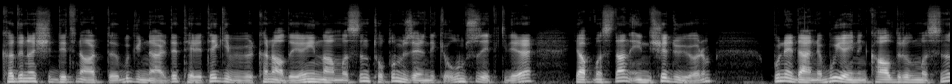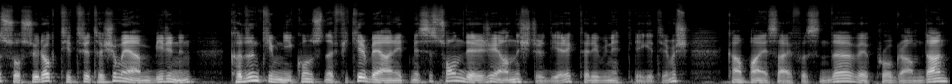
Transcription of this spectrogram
kadına şiddetin arttığı bu günlerde TRT gibi bir kanalda yayınlanmasının toplum üzerindeki olumsuz etkileri yapmasından endişe duyuyorum. Bu nedenle bu yayının kaldırılmasını sosyolog titri taşımayan birinin kadın kimliği konusunda fikir beyan etmesi son derece yanlıştır diyerek talebini dile getirmiş. Kampanya sayfasında ve programdan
